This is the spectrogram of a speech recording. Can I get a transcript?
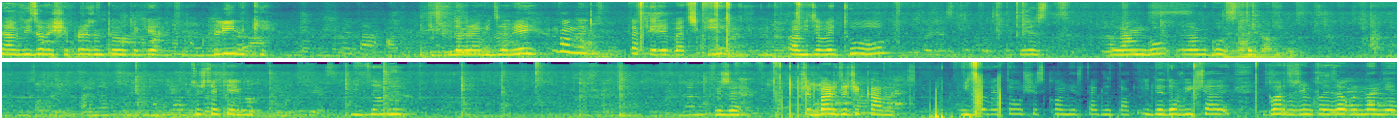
Tak, widzowie się prezentują takie linki. Dobra, widzowie, mamy takie rybeczki. A widzowie, tu jest langu, langusty. Coś takiego. Widzowie. Także to bardzo ciekawe. Widzowie, to już jest koniec, także tak, idę do wyjścia. Bardzo dziękuję za oglądanie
